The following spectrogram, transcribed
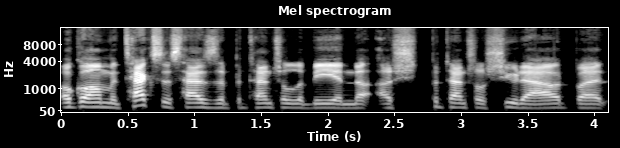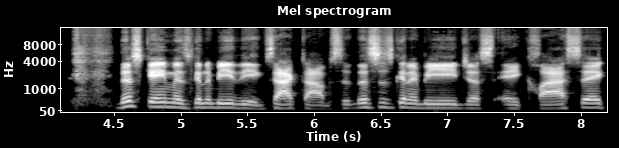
Oklahoma Texas has the potential to be a, a sh- potential shootout, but this game is going to be the exact opposite. This is going to be just a classic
